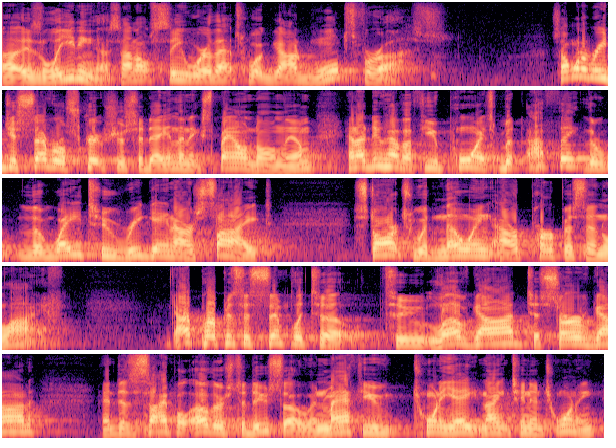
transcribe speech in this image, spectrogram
uh, is leading us. I don't see where that's what God wants for us. So I want to read you several scriptures today and then expound on them. And I do have a few points, but I think the, the way to regain our sight starts with knowing our purpose in life. Our purpose is simply to, to love God, to serve God, and to disciple others to do so. In Matthew 28 19 and 20, it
